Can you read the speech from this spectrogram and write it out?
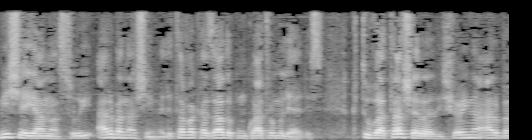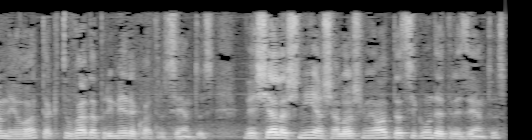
Misheyanasui Arba Nashim. Ele estava casado com quatro mulheres. Ktuvata Sherarishoina Arba Meot. A Ktuvá da primeira é 400. Veshela Shnia Shalosh Meot. Da segunda é 300.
